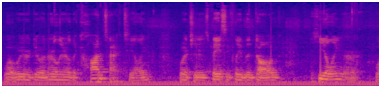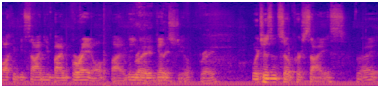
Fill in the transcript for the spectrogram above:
what we were doing earlier, the contact heeling, which is basically the dog heeling or walking beside you by braille, by leaning Right, against right. you, Right. which isn't so precise, right?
